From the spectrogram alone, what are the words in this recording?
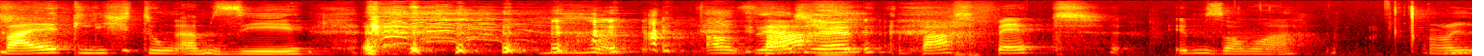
Waldlichtung am See. Oh, sehr schön. Bachbett im Sommer.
